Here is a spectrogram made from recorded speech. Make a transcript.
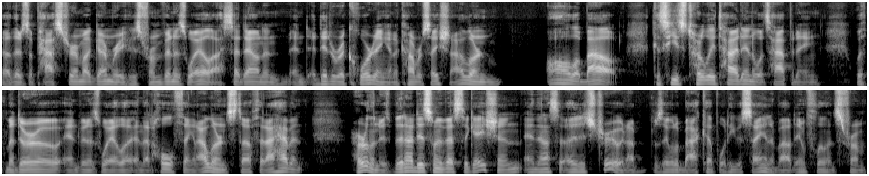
uh, there's a pastor in Montgomery who's from Venezuela. I sat down and, and did a recording and a conversation. I learned all about because he's totally tied into what's happening with Maduro and Venezuela and that whole thing. And I learned stuff that I haven't heard on the news, but then I did some investigation and then I said, it's true. And I was able to back up what he was saying about influence from,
